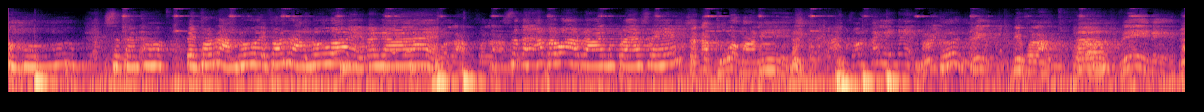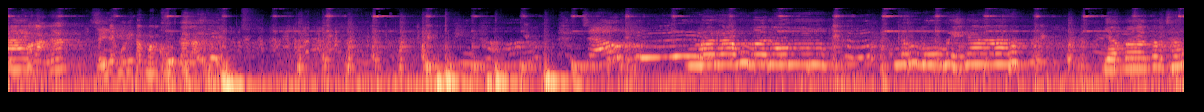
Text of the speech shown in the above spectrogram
อ๋อสแตนด์อัพเป็นฝรั่งด้วยฝรั่งด้วยเป็นไงฝรั่งฝรั่งสแตนด์อัพแปลว่าอะไรมึงแปลซิฉันนับถือว่ามานี่ต้นไปเลยเนี่ยขึ้นนี่นี่ฝรั่งเออนี่นี่อะไรฝรั่งนะสีอย่างมึงนี่ต้องมังคุดแล้วล่ะ อย่ามากำชับ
